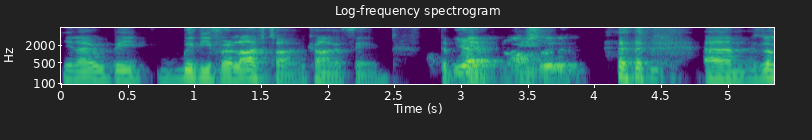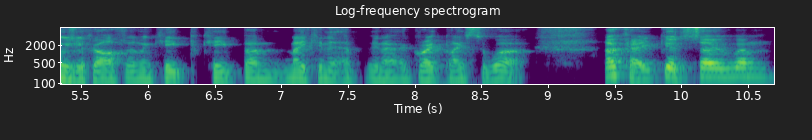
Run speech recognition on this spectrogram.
you know, will be with you for a lifetime, kind of thing. The- yeah, absolutely. um, as long as you look after them and keep keep um, making it a you know a great place to work. Okay, good. So um,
